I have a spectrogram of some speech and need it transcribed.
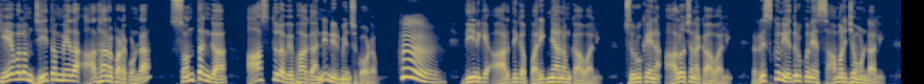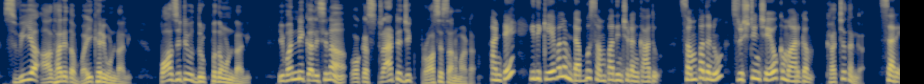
కేవలం జీతం మీద ఆధారపడకుండా సొంతంగా ఆస్తుల విభాగాన్ని నిర్మించుకోవడం. దీనికి ఆర్థిక పరిజ్ఞానం కావాలి చురుకైన ఆలోచన కావాలి రిస్కును ఎదుర్కొనే సామర్థ్యం ఉండాలి స్వీయ ఆధారిత వైఖరి ఉండాలి పాజిటివ్ దృక్పథం ఉండాలి. ఇవన్నీ కలిసిన ఒక స్ట్రాటజిక్ ప్రాసెస్ అన్నమాట. అంటే ఇది కేవలం డబ్బు సంపాదించడం కాదు సంపదను సృష్టించే ఒక మార్గం. ఖచ్చితంగా. సరే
